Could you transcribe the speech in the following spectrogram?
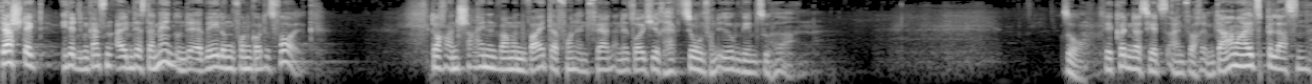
Das steckt hinter dem ganzen Alten Testament und der Erwählung von Gottes Volk. Doch anscheinend war man weit davon entfernt, eine solche Reaktion von irgendwem zu hören. So, wir können das jetzt einfach im Damals belassen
